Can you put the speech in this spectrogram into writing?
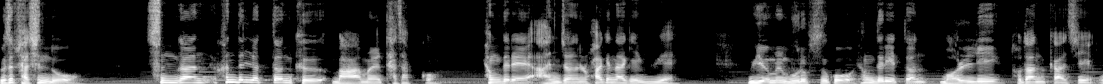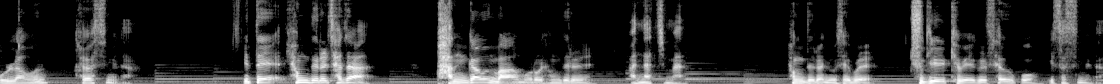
요셉 자신도 순간 흔들렸던 그 마음을 다잡고 형들의 안전을 확인하기 위해 위험을 무릅쓰고 형들이 있던 멀리 도단까지 올라온 터였습니다. 이때 형들을 찾아 반가운 마음으로 형들을 만났지만 형들은 요셉을 죽일 계획을 세우고 있었습니다.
